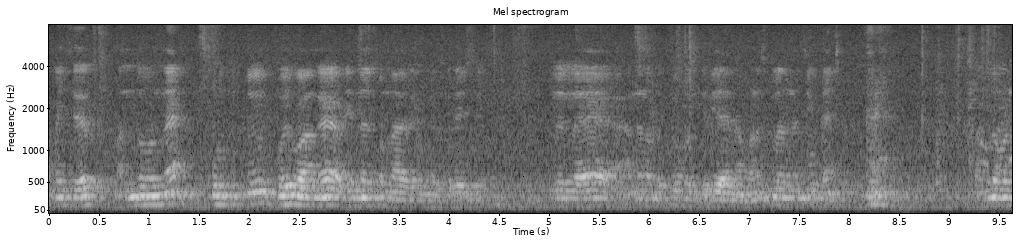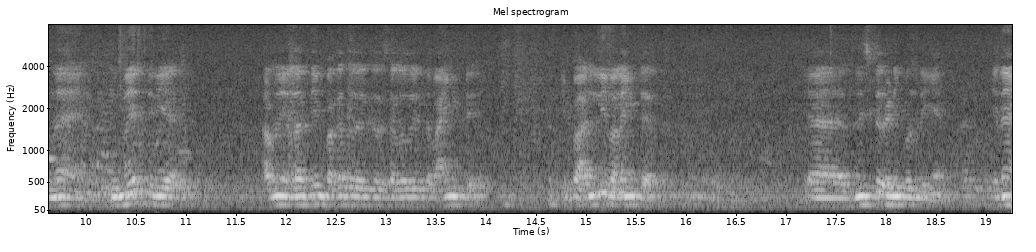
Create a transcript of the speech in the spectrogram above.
அமைச்சர் வந்தோடனே கொடுத்துட்டு போயிடுவாங்க அப்படின்னு தான் சொன்னார் எங்கள் சுரேஷ். இல்லை இல்லை அண்ணனை பற்றி உங்களுக்கு தெரியாது நான் மனசுக்குள்ள நினச்சிக்கிட்டேன். வந்த எதுவுமே தெரியாது. அப்படின்னு எல்லாத்தையும் பக்கத்தில் இருக்கிற செலவு வாங்கிட்டு இப்போ அள்ளி வழங்கிட்டார். லிஸ்ட்டை ரெடி பண்ணுறீங்க ஏன்னா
